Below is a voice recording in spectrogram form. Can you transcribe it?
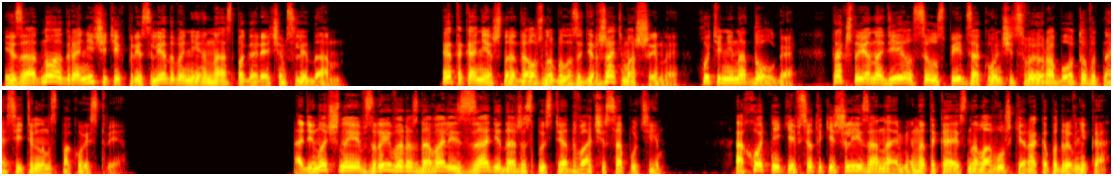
и заодно ограничить их преследование нас по горячим следам. Это, конечно, должно было задержать машины, хоть и ненадолго, так что я надеялся успеть закончить свою работу в относительном спокойствии. Одиночные взрывы раздавались сзади даже спустя два часа пути. Охотники все-таки шли за нами, натыкаясь на ловушки рака-подрывника.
